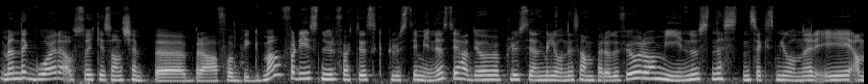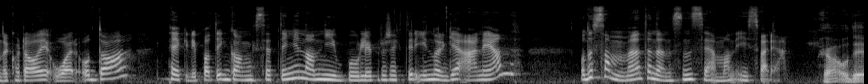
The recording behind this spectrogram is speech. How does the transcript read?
Men det går også ikke sånn kjempebra for Bygma, for de snur faktisk pluss til minus. De hadde jo pluss 1 million i samme periode i fjor, og minus nesten 6 millioner i andre kvartal i år. Og da peker de på at igangsettingen av nyboligprosjekter i Norge er ned. Og det samme tendensen ser man i Sverige. Ja, og det,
